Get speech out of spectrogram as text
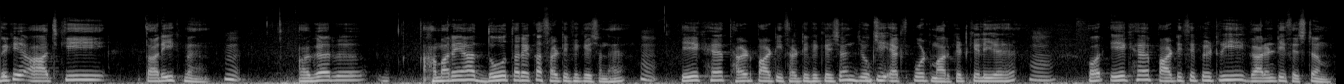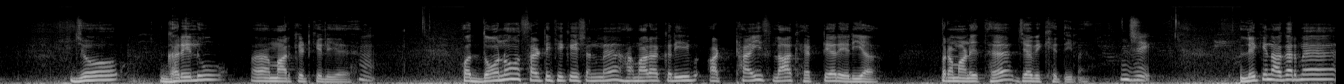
देखिए आज की तारीख में अगर हमारे यहाँ दो तरह का सर्टिफिकेशन है। एक है थर्ड पार्टी सर्टिफिकेशन जो कि एक्सपोर्ट मार्केट के लिए है। और एक है पार्टिसिपेटरी गारंटी सिस्टम जो घरेलू मार्केट के लिए है। और दोनों सर्टिफिकेशन में हमारा करीब 28 लाख हेक्टेयर एरिया प्रमाणित है जैविक खेती में। जी। लेकिन अगर मैं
